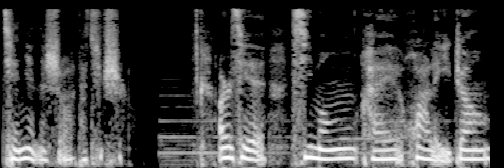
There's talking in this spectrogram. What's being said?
前年的时候他去世了。而且西蒙还画了一张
